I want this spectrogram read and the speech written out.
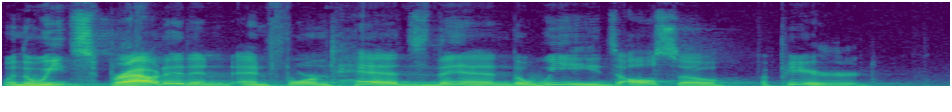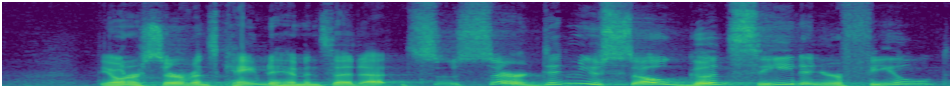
When the wheat sprouted and, and formed heads, then the weeds also appeared. The owner's servants came to him and said, uh, Sir, didn't you sow good seed in your field?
